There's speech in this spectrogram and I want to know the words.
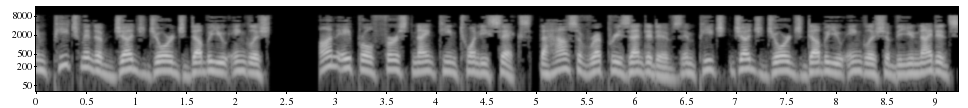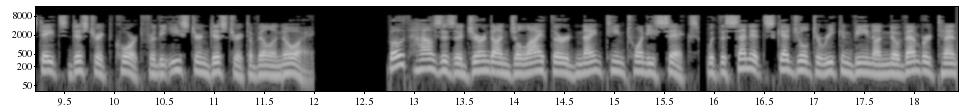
Impeachment of Judge George W. English on April 1, 1926, the House of Representatives impeached Judge George W. English of the United States District Court for the Eastern District of Illinois. Both houses adjourned on July 3, 1926, with the Senate scheduled to reconvene on November 10,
